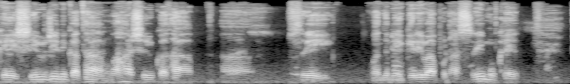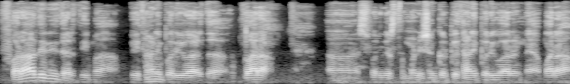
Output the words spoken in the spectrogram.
કે શિવજીની કથા મહાશિવ કથા શ્રી વંદનીય ગિરિબાપુના શ્રીમુખે ફરાદીની ધરતીમાં પેથાણી પરિવાર દ્વારા સ્વર્ગસ્થ મણિશંકર પેથાણી પરિવાર અને અમારા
